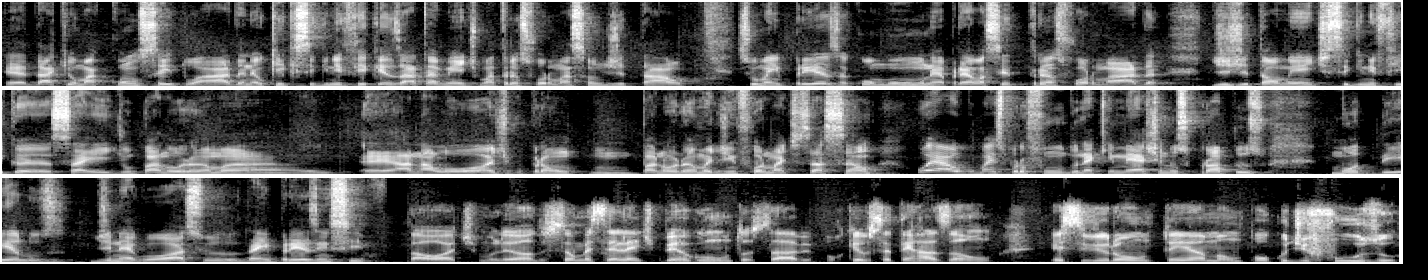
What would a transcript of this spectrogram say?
é, dar aqui uma conceituada, né? O que, que significa exatamente uma transformação digital? Se uma empresa comum, né, para ela ser transformada digitalmente, significa sair de um panorama é, analógico para um, um, panorama de informatização ou é algo mais profundo, né, que mexe nos próprios modelos de negócio da empresa em si? Tá ótimo, Leandro. Isso é uma excelente pergunta, sabe? Porque você tem razão. Esse virou um tema um pouco difuso,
